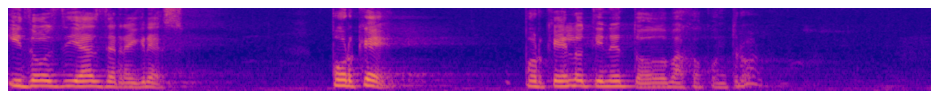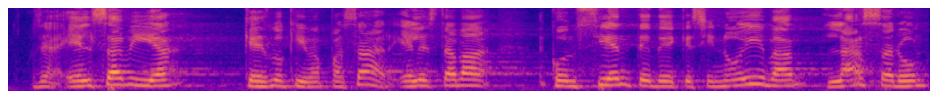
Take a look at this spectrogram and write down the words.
y dos días de regreso. ¿Por qué? Porque él lo tiene todo bajo control. O sea, él sabía qué es lo que iba a pasar. Él estaba consciente de que si no iba, Lázaro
